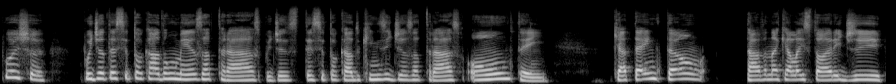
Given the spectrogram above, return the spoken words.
poxa, podia ter se tocado um mês atrás, podia ter se tocado 15 dias atrás, ontem. Que até então tava naquela história de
